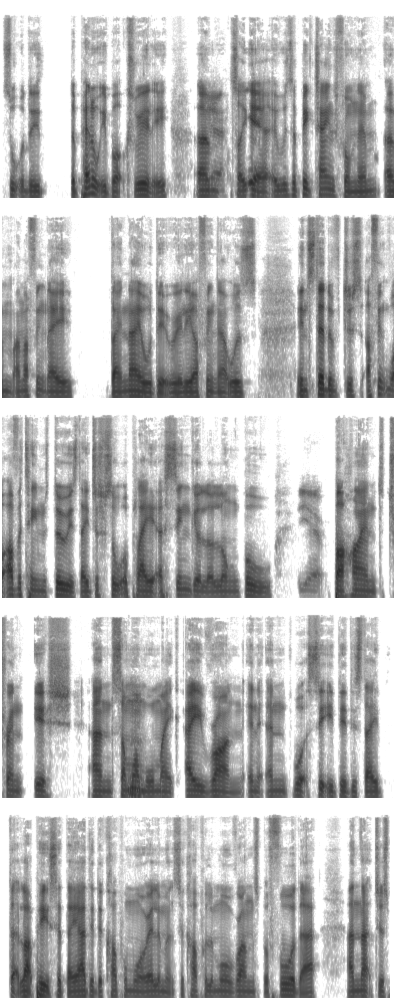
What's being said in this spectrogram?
sort of the the penalty box, really. Um, Yeah. So yeah, it was a big change from them, um, and I think they they nailed it. Really, I think that was instead of just. I think what other teams do is they just sort of play a singular long ball Yeah, behind Trent ish, and someone Mm. will make a run. And and what City did is they that like Pete said they added a couple more elements, a couple of more runs before that, and that just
